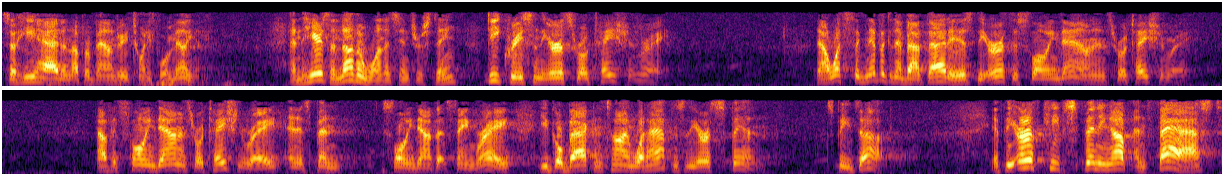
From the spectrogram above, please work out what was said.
So he had an upper boundary of 24 million. And here's another one that's interesting decrease in the Earth's rotation rate. Now, what's significant about that is the Earth is slowing down in its rotation rate. Now, if it's slowing down in its rotation rate and it's been slowing down at that same rate, you go back in time, what happens to the Earth's spin? It speeds up. If the Earth keeps spinning up and fast,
